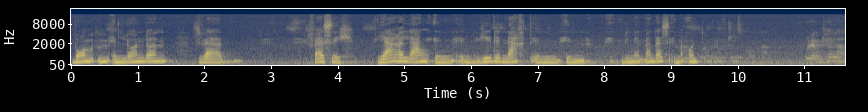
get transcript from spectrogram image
Bomben in London. Sie war ich weiß nicht, jahrelang in, in jede Nacht in, in, wie nennt man das? Im, und, oder im Keller?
